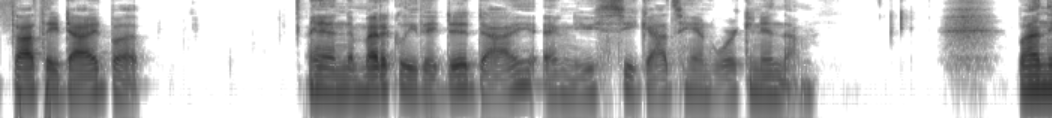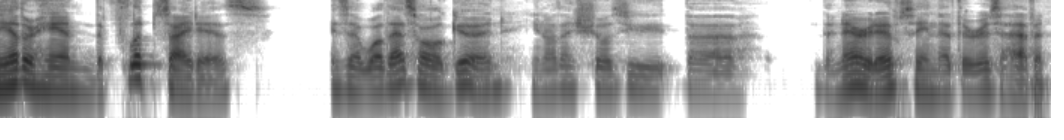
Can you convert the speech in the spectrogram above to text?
thought they died, but and medically they did die, and you see God's hand working in them. But on the other hand, the flip side is is that well, that's all good. You know, that shows you the the narrative saying that there is a heaven.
